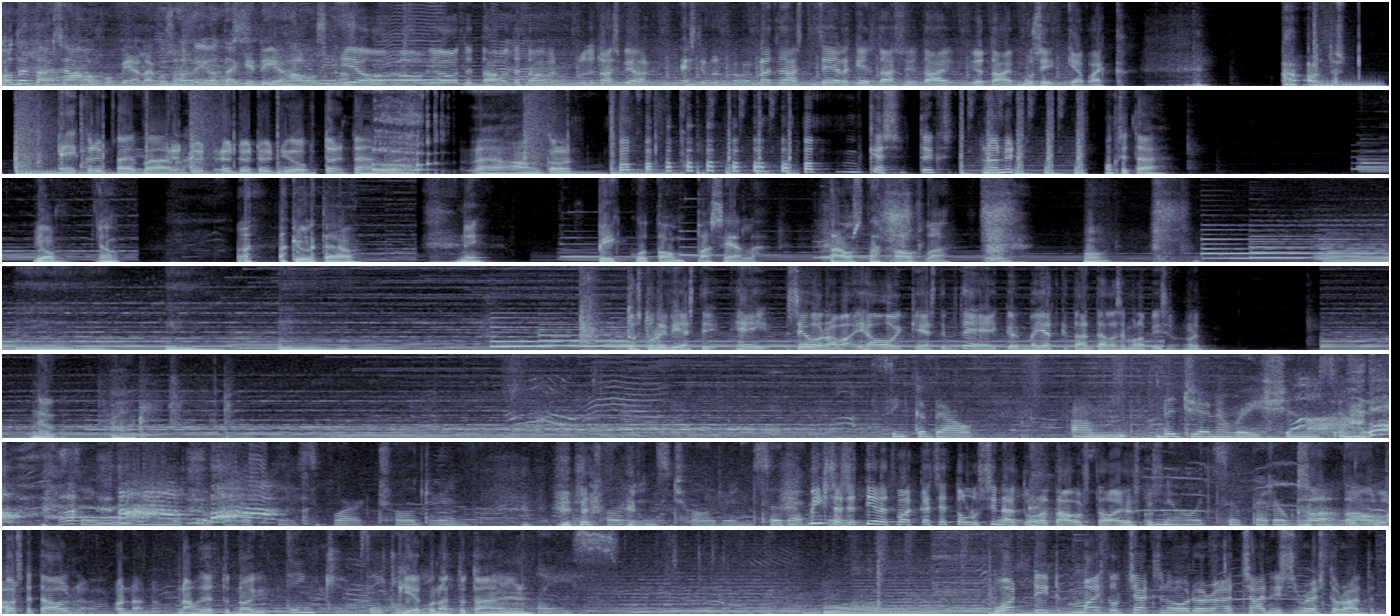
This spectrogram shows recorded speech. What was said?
Otetaanko se alku vielä, kun se on jotenkin niin hauska? Joo, joo, joo otetaan, otetaan, otetaan vielä. ja Laitetaan sitten sen jälkeen taas jotain, jotain musiikkia vaikka. Eikö nyt... Ei väärä. Joo, on vähän- hankala. Mikäs nyt? No nyt. Onko se tää? Joo, Joo. kyllä tää on. Niin. Pikku Tomppa siellä taustalla laulaa. Oh. Tuossa tuli viesti, hei seuraava ihan oikeasti, mutta ei, kyllä me jatketaan tällä samalla biisillä. No. No, Think about um, the generations and the, say we want to make a better place for our children and our children's children so that Mistä sä tiedät vaikka, että se et ollut sinä tuolla taustalla joskus? know it's a better world. Saattaa olla. Koska tää on, on nauhoitettu noin... Can Kiekunat tota, niin. What did Michael Jackson order at Chinese restaurant?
